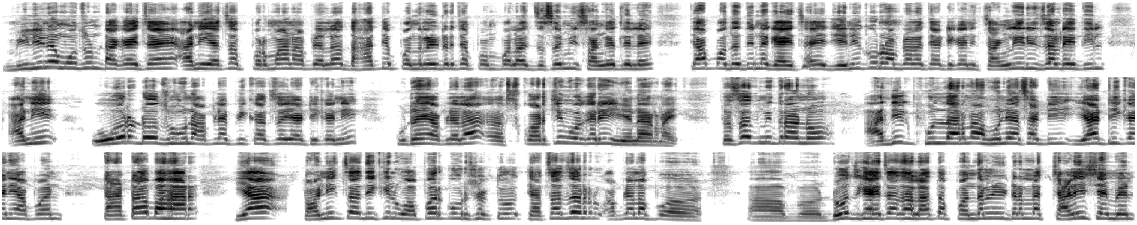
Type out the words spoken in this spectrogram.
मिलीनं मोजून टाकायचं आहे आणि याचं प्रमाण आपल्याला दहा ते पंधरा लिटरच्या पंपाला जसं मी सांगितलेलं आहे त्या पद्धतीनं घ्यायचं आहे. जेणेकरून आपल्याला त्या ठिकाणी चांगले रिझल्ट येतील आणि ओव्हरडोज होऊन आपल्या पिकाचं या ठिकाणी कुठेही आपल्याला स्कॉर्चिंग वगैरे येणार नाही. तसंच मित्रांनो अधिक फुलधारणा होण्यासाठी या ठिकाणी आपण टाटा बहार या टॉनिकचा देखील वापर करू शकतो. त्याचा जर आपल्याला डोस घ्यायचा झाला तर पंधरा लिटरला चाळीस एम एल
